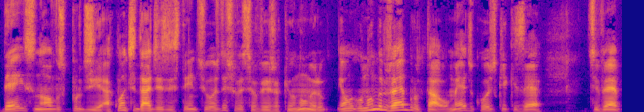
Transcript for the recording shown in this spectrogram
10 novos por dia. A quantidade existente hoje, deixa eu ver se eu vejo aqui o número, é um, o número já é brutal. O médico hoje que quiser, tiver,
